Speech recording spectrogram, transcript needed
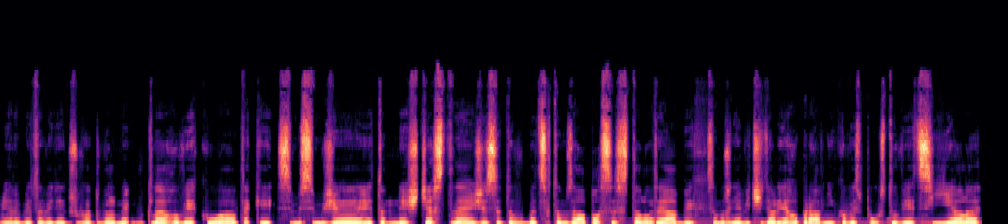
Měli by to vědět už od velmi útlého věku a taky si myslím, že je to nešťastné, že se to vůbec v tom zápase stalo. To já bych samozřejmě vyčítal jeho právníkovi spoustu věcí, ale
